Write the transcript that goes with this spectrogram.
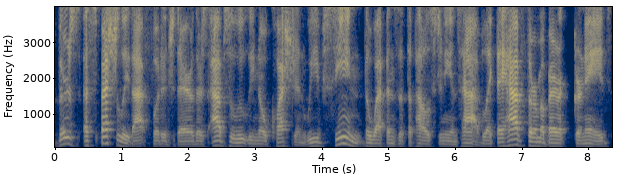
there's especially that footage there. There's absolutely no question. We've seen the weapons that the Palestinians have. Like they have thermobaric grenades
